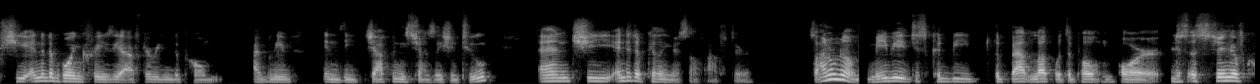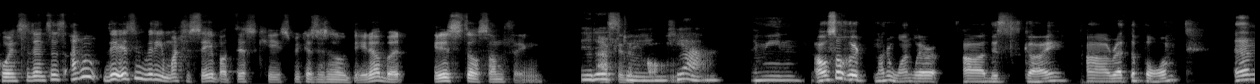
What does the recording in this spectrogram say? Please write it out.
she ended up going crazy after reading the poem. I believe in the Japanese translation too, and she ended up killing herself after. So I don't know. Maybe it just could be the bad luck with the poem or just a string of coincidences. I don't there isn't really much to say about this case because there's no data, but it is still something. it is after the poem. strange. Yeah. I mean, I also heard another one where uh this guy uh read the poem and then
